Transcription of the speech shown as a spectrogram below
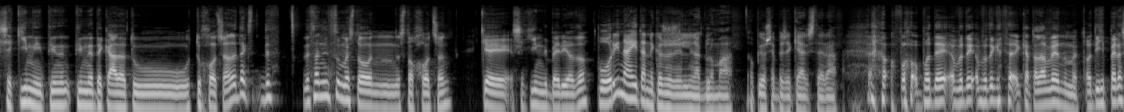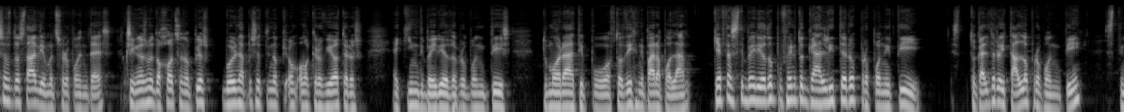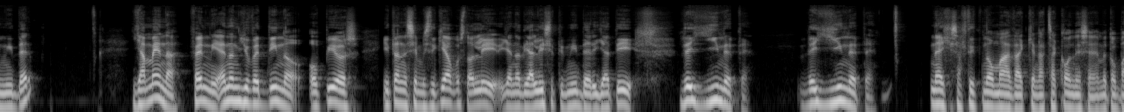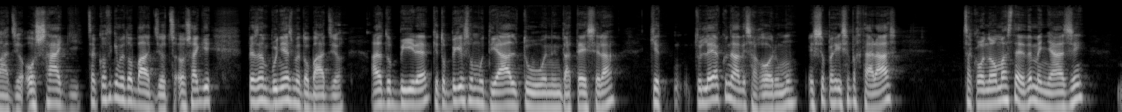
σε εκείνη την, την εντεκάδα του, του Χότσον. Αλλά εντάξει, δεν, δεν θα αναλωθούμε στον, στον Χότσον και σε εκείνη την περίοδο. Μπορεί να ήταν και ο Ζοσελίν Ανγκλομά, ο οποίος έπαιζε και αριστερά. οπότε, οπότε, οπότε, καταλαβαίνουμε ότι είχε περάσει αυτό το στάδιο με τους προπονητές. Ξεκινώντας με τον Χότσον, ο οποίος μπορεί να πεις ότι είναι ο, ο μακροβιότερος εκείνη την περίοδο προπονητής του Μωράτη, που αυτό δείχνει πάρα πολλά. Και έφτασε στην περίοδο που φέρνει τον καλύτερο προπονητή, τον καλύτερο Ιταλό προπονητή στην ντερ. Για μένα φέρνει έναν Γιουβεντίνο, ο οποίος ήταν σε μυστική αποστολή για να διαλύσει την Ίντερ γιατί δεν γίνεται. Δεν γίνεται να έχεις αυτή την ομάδα και να τσακώνεσαι με τον Μπάτζιο. Ο Σάγκη τσακώθηκε με τον Μπάτζιο. Ο Σάγκη παίζανε μπουνιές με τον Μπάτζιο. Αλλά τον πήρε και τον πήγε στο Μουντιάλ του 94 και του λέει ακού να δεις αγόρι μου, είσαι, είσαι παιχταράς, τσακωνόμαστε, δεν με νοιάζει,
